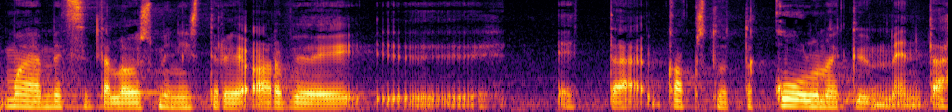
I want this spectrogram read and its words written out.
Maa- ja metsätalousministeriö arvioi, että 2030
